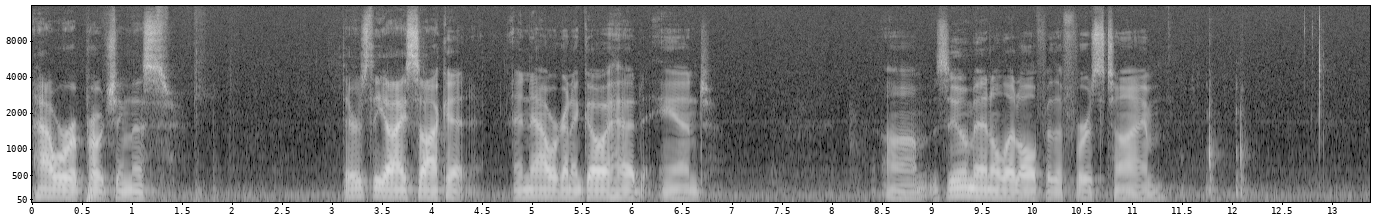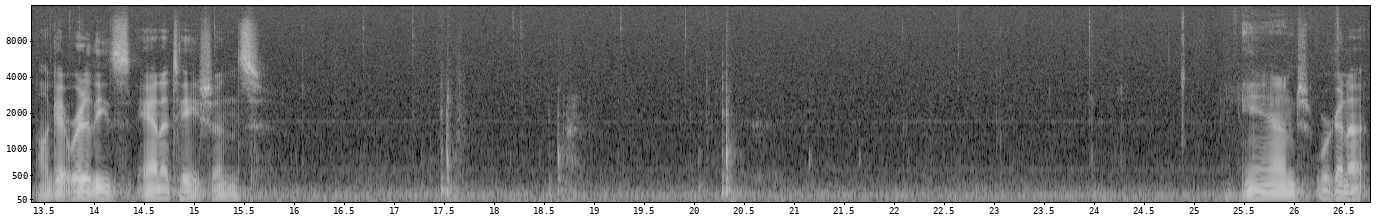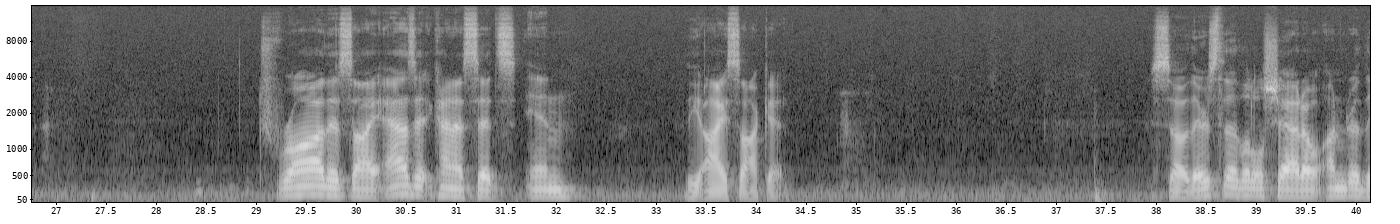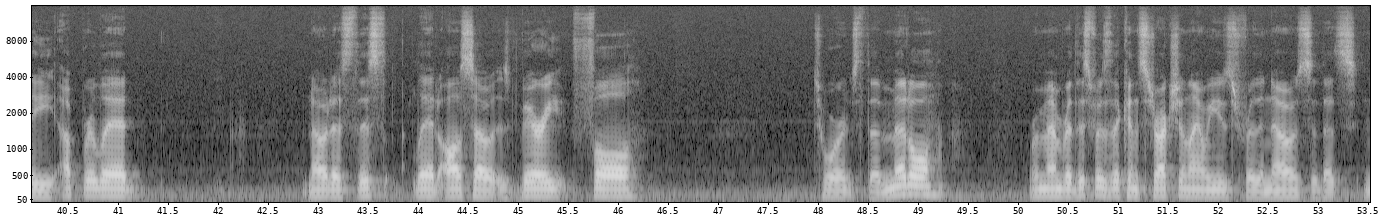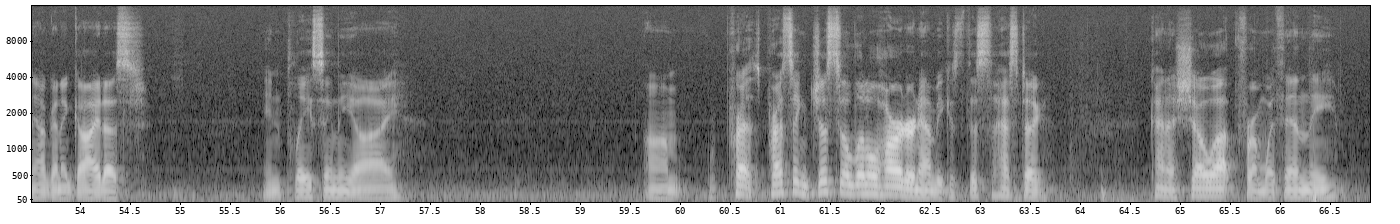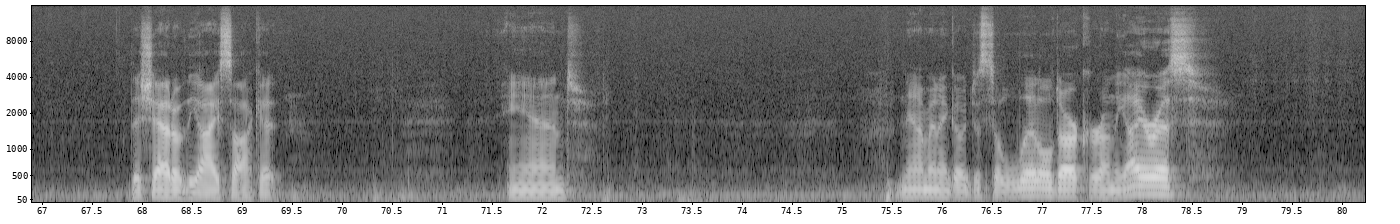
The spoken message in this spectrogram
how we're approaching this there's the eye socket, and now we're going to go ahead and um, zoom in a little for the first time. I'll get rid of these annotations. And we're going to draw this eye as it kind of sits in the eye socket. So there's the little shadow under the upper lid. Notice this lid also is very full towards the middle. Remember, this was the construction line we used for the nose, so that's now going to guide us in placing the eye Um, press, pressing just a little harder now because this has to kind of show up from within the, the shadow of the eye socket. And now I'm going to go just a little darker on the iris.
